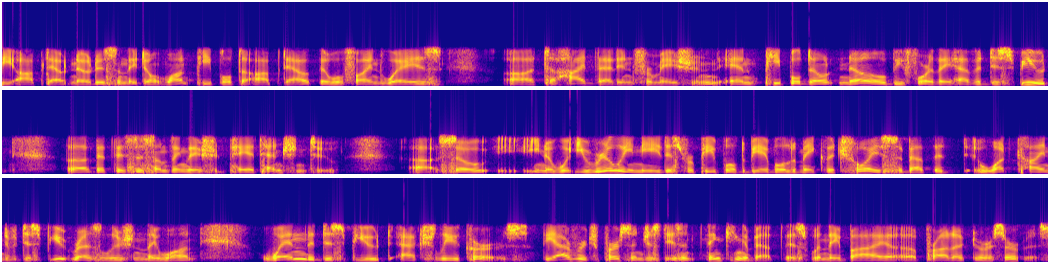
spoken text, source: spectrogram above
the opt out notice and they don't want people to opt out, they will find ways uh, to hide that information, and people don't know before they have a dispute uh, that this is something they should pay attention to. Uh, so, you know, what you really need is for people to be able to make the choice about the what kind of dispute resolution they want when the dispute actually occurs. The average person just isn't thinking about this when they buy a product or a service.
